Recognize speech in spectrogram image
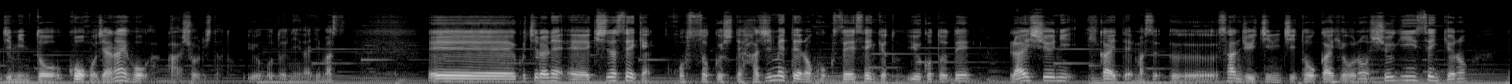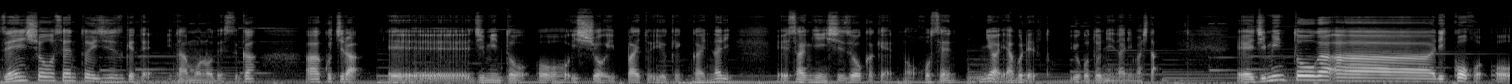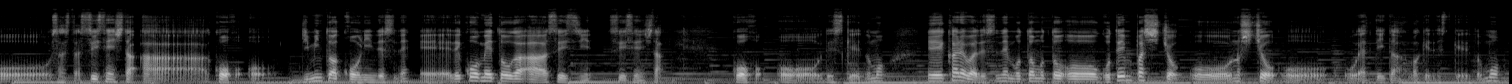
自民党候補じゃない方が勝利したということになります。えーこちらね、え岸田政権発足して初めての国政選挙ということで、来週に控えてます、31日投開票の衆議院選挙の前哨戦と位置づけていたものですが、あこちら、えー自民党1勝1敗という結果になり、参議院静岡県の補選には敗れるということになりました。えー自民党が立候補させた、推薦した候補、自民党は公認ですね。えーで、公明党が推薦した候補ですけれども、えー彼はですね、もともと御殿場市長の市長をやっていたわけですけれども、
